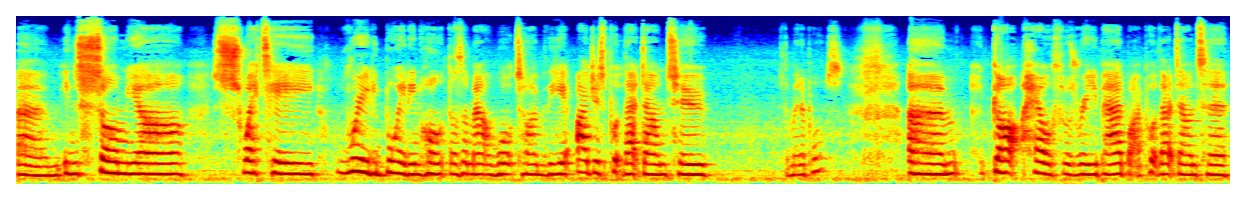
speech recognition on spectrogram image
um, insomnia, sweaty, really boiling hot, doesn't matter what time of the year. I just put that down to the menopause. Um, gut health was really bad, but I put that down to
